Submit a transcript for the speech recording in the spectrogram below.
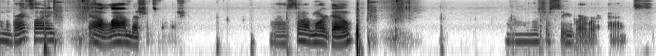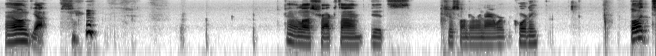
on the bright side, got a lot of missions finished. Uh, still have more to go. Um, let's just see where we're at. Oh, yeah. kind of lost track of time. It's just under an hour recording. But,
